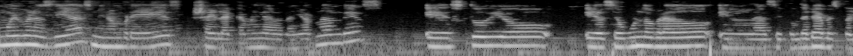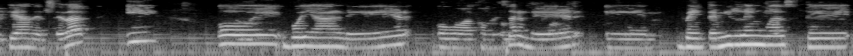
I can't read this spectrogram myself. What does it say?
Muy buenos días, mi nombre es Shaila Camila Benayo Hernández. Estudio el segundo grado en la secundaria vespertina del CEDAT y hoy voy a leer o a comenzar a leer eh, 20.000 lenguas de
